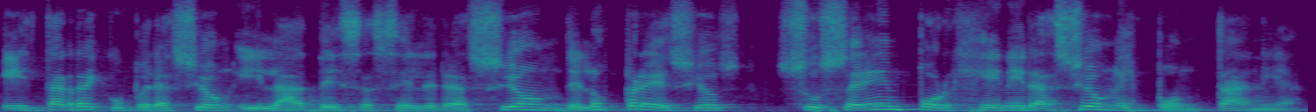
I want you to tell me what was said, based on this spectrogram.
esta recuperación y la desaceleración de los precios suceden por generación espontánea.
